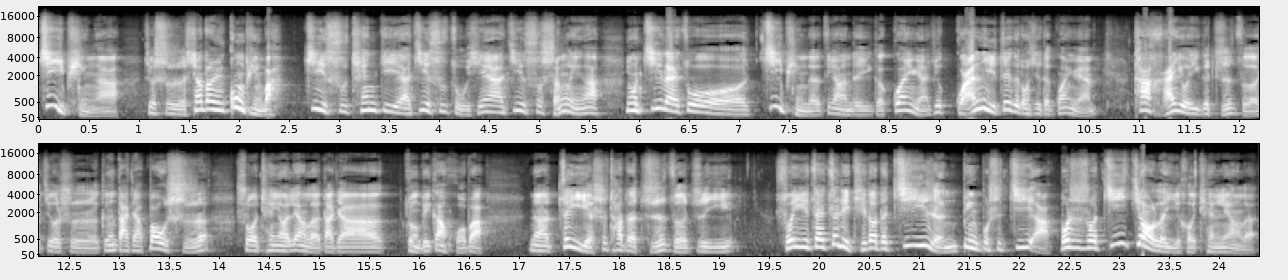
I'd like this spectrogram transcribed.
祭品啊，就是相当于贡品吧，祭祀天地啊，祭祀祖先啊，祭祀神灵啊，用鸡来做祭品的这样的一个官员，就管理这个东西的官员。他还有一个职责，就是跟大家报时，说天要亮了，大家准备干活吧。那这也是他的职责之一。所以在这里提到的鸡人，并不是鸡啊，不是说鸡叫了以后天亮了。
